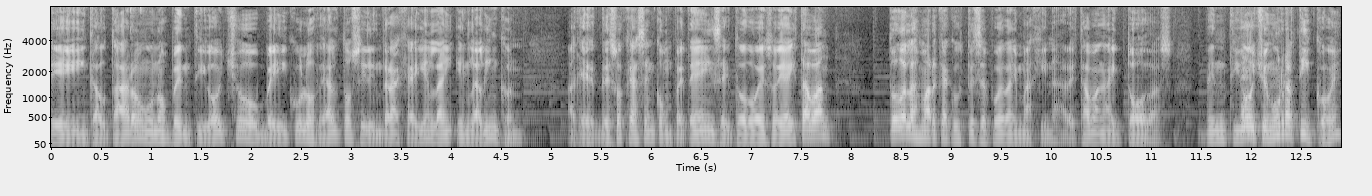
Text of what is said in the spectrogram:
eh, incautaron unos 28 vehículos de alto cilindraje ahí en la, en la Lincoln, de esos que hacen competencia y todo eso. Y ahí estaban todas las marcas que usted se pueda imaginar. Estaban ahí todas. 28 en un ratico, ¿eh?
